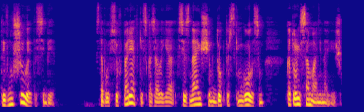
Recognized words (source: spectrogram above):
Ты внушила это себе. — С тобой все в порядке, — сказала я всезнающим докторским голосом, который сама ненавижу.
